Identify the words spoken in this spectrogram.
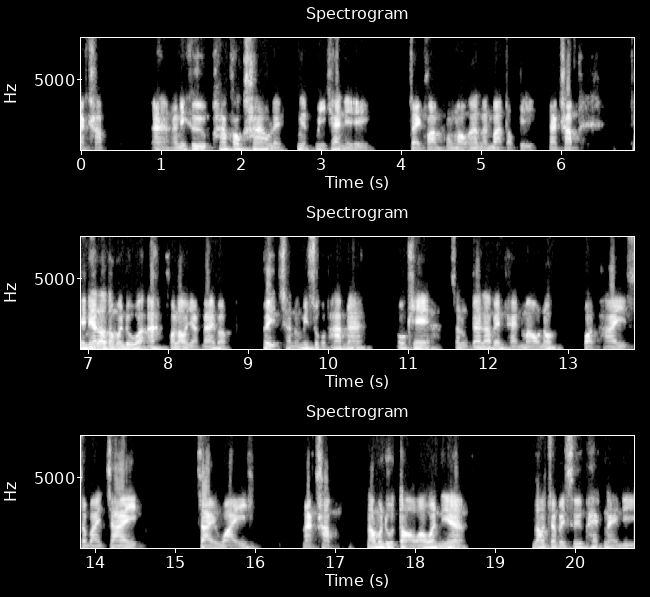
นะครับ อ่า อันนี้คือภาพคร่าวๆเลย เนี่ยมีแค่นี้เอง ใจความของเหมาห้าล้านบาทต่อปีนะครับทีนี้เราต้องมาดูว่าอะพอเราอยากได้แบบเฮ้ยฉันต้องมีสุขภาพนะ โอเค สรุปได้แล้วเป็นแผนเหมาเนาะปลอดภัยสบายใจจ่ายไหวนะครับ เรามาดูต่อว่าวันนี้เราจะไปซื้อแพ็คไหนดี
